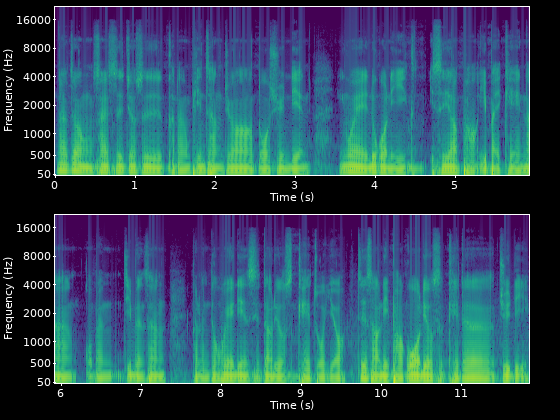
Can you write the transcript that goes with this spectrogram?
那这种赛事就是可能平常就要多训练，因为如果你一次要跑一百 K，那我们基本上可能都会练十到六十 K 左右，至少你跑过六十 K 的距离，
